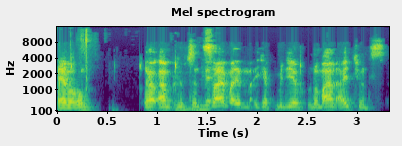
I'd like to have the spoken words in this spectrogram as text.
Ja, warum? Ja, dann Ne- zweimal. Ich habe mir die normalen iTunes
